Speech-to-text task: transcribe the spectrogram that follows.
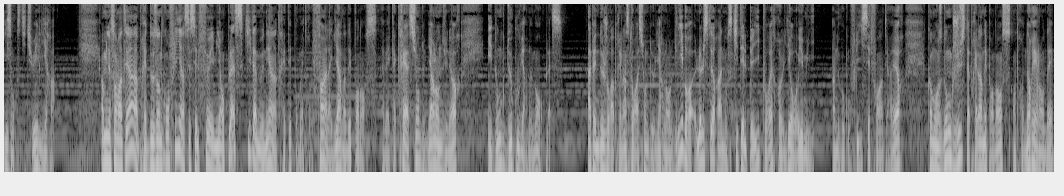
ils ont institué l'IRA. En 1921, après deux ans de conflit, un cessez-le-feu est mis en place qui va mener à un traité pour mettre fin à la guerre d'indépendance, avec la création de l'Irlande du Nord et donc deux gouvernements en place. À peine deux jours après l'instauration de l'Irlande libre, l'Ulster annonce quitter le pays pour être relié au Royaume-Uni. Un nouveau conflit, cette fois intérieur, commence donc juste après l'indépendance entre Nord-Irlandais,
